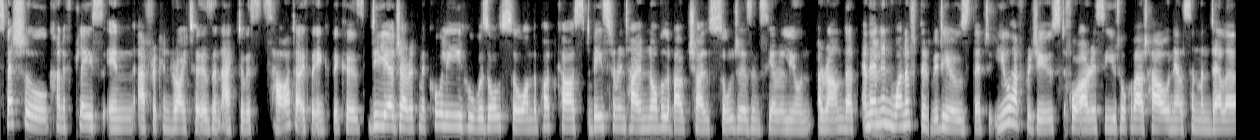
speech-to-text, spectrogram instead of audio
special kind of place in African writers and activists' heart, I think, because Delia Jarrett Macauley, who was also on the podcast, based her entire novel about child soldiers in Sierra Leone around that. And then mm. in one of the videos that you have produced for RSC, you talk about how Nelson Mandela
